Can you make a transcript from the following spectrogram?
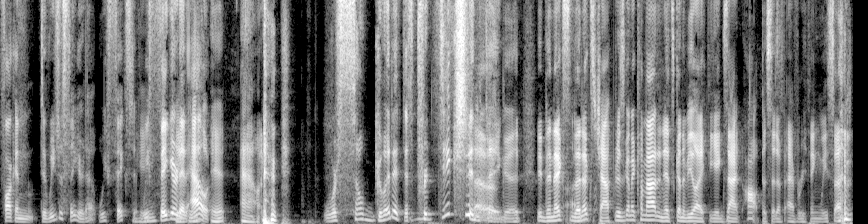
Fucking, did we just figure it out? We fixed it. We, We figured it out. It out. We're so good at this prediction oh, thing. good. The next the next chapter is gonna come out and it's gonna be like the exact opposite of everything we said.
